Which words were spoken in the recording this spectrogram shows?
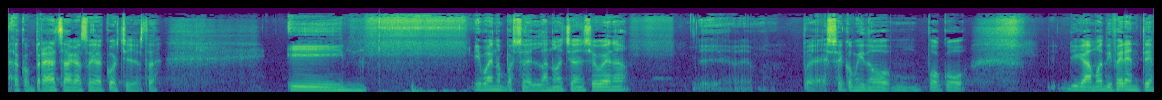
A comprar, echar gasoil al coche y ya está. Y, y bueno, pues la noche en Sevena, eh, pues he comido un poco, digamos, diferente.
